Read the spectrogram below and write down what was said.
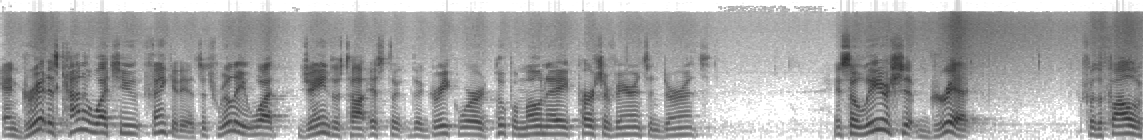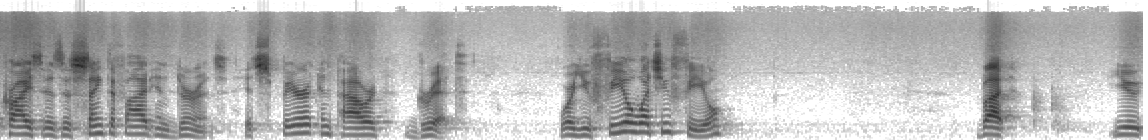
And grit is kind of what you think it is. It's really what James was taught. It's the, the Greek word hupomone, perseverance, endurance. And so leadership grit for the follower of Christ is this sanctified endurance. It's spirit empowered grit, where you feel what you feel, but you,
